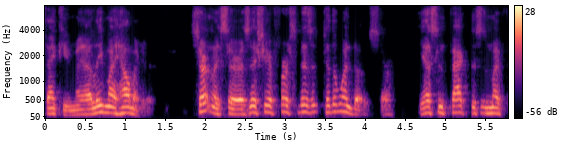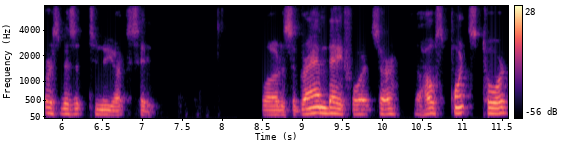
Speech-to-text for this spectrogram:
Thank you. May I leave my helmet here? Certainly, sir. Is this your first visit to the windows, sir? Yes, in fact, this is my first visit to New York City. Well, it is a grand day for it, sir. The host points toward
